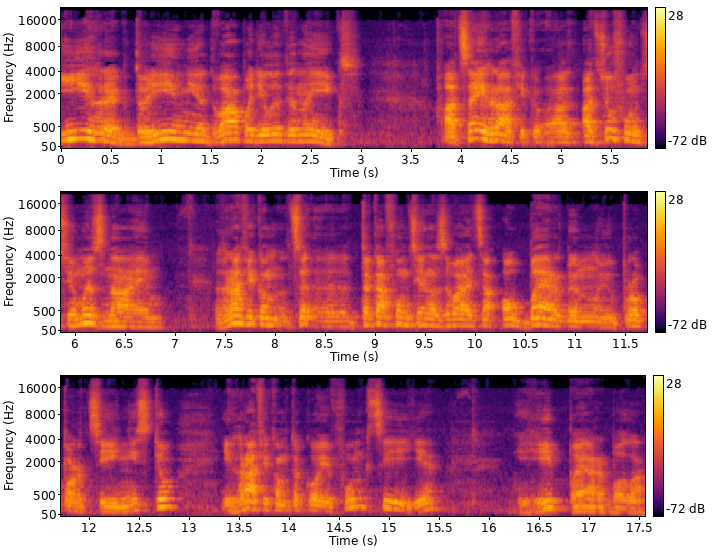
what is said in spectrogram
y дорівнює 2 поділити на х. А цей графік, а, а цю функцію ми знаємо. Графіком це, е, така функція називається оберненою пропорційністю. І графіком такої функції є гіпербола.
